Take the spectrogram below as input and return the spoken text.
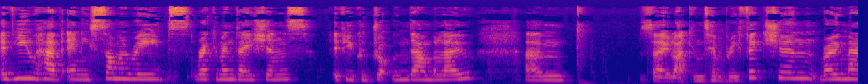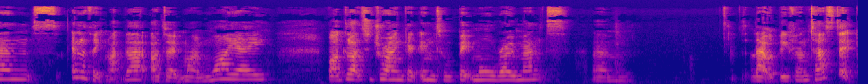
If you have any summer reads recommendations, if you could drop them down below. Um, so like contemporary fiction, romance, anything like that. I don't mind YA, but I'd like to try and get into a bit more romance. Um, that would be fantastic.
